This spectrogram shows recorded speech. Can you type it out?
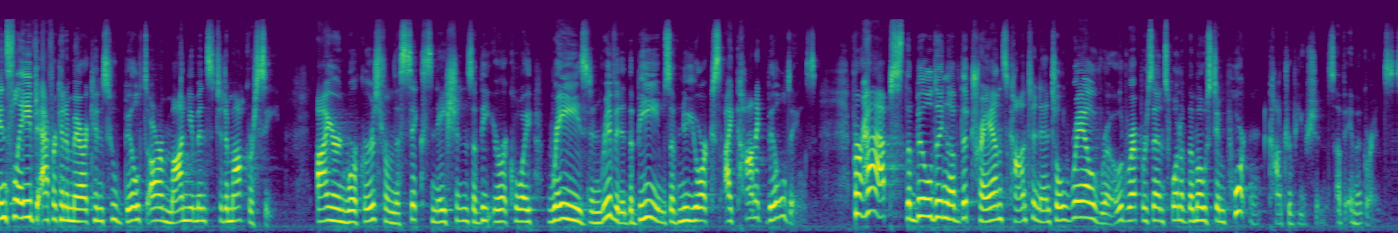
Enslaved African Americans who built our monuments to democracy. Iron workers from the six nations of the Iroquois raised and riveted the beams of New York's iconic buildings. Perhaps the building of the Transcontinental Railroad represents one of the most important contributions of immigrants.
